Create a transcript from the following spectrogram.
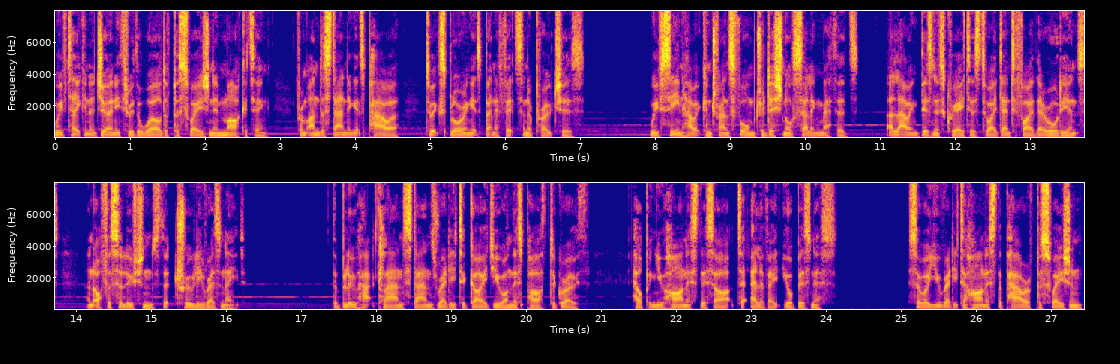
We've taken a journey through the world of persuasion in marketing, from understanding its power to exploring its benefits and approaches. We've seen how it can transform traditional selling methods, allowing business creators to identify their audience and offer solutions that truly resonate. The Blue Hat Clan stands ready to guide you on this path to growth, helping you harness this art to elevate your business. So are you ready to harness the power of persuasion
